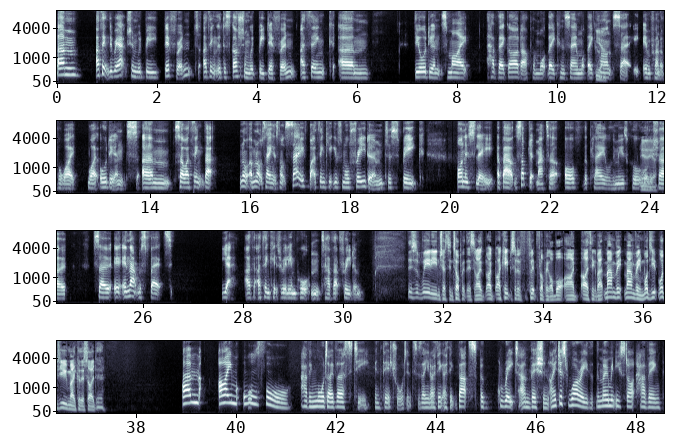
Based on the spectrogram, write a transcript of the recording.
Um, I think the reaction would be different. I think the discussion would be different. I think um, the audience might have their guard up on what they can say and what they can't yeah. say in front of a white white audience. Um, so I think that no, I'm not saying it's not safe, but I think it gives more freedom to speak honestly about the subject matter of the play or the musical yeah, or the yeah. show. So in, in, that respect, yeah, I, th- I think it's really important to have that freedom. This is a really interesting topic. This, and I, I, I keep sort of flip flopping on what I, I think about. Manveen, Manveen, what do you what do you make of this idea? Um, I'm all for having more diversity in theatre audiences. You know, I think I think that's a great ambition. I just worry that the moment you start having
